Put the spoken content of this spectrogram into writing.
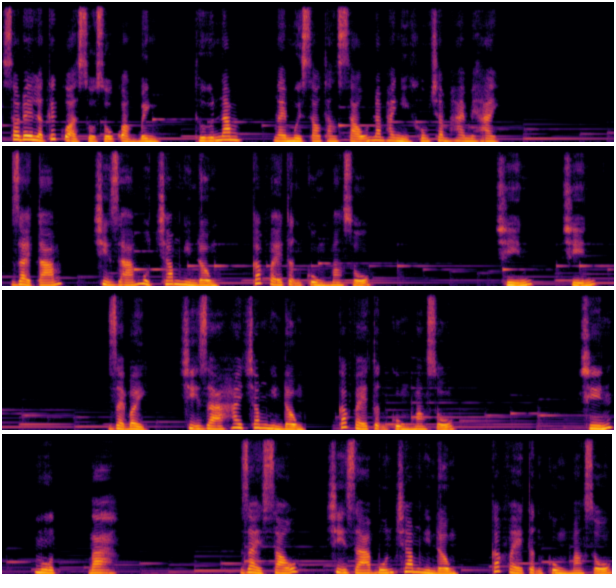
Sau đây là kết quả sổ số Quảng Bình thứ 5 ngày 16 tháng 6 năm 2022. Giải 8, trị giá 100.000 đồng, các vé tận cùng mang số 9, 9. Giải 7, trị giá 200.000 đồng, các vé tận cùng mang số 9, 1, 3. Giải 6, trị giá 400.000 đồng, các vé tận cùng mang số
